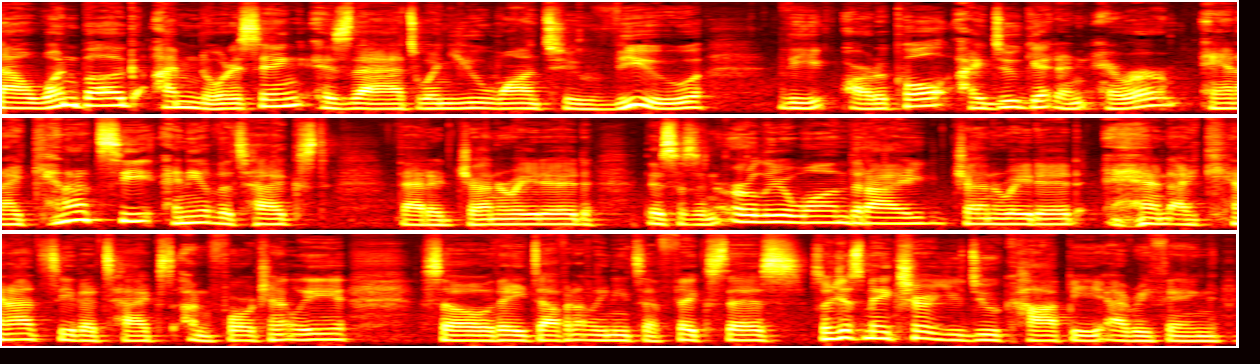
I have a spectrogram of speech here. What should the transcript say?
Now, one bug I'm noticing is that when you want to view the article, I do get an error and I cannot see any of the text that it generated. This is an earlier one that I generated and I cannot see the text unfortunately. So they definitely need to fix this. So just make sure you do copy everything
